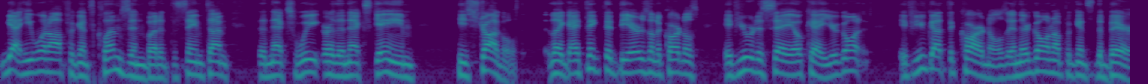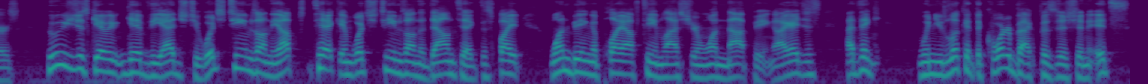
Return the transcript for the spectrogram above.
yeah, he went off against Clemson, but at the same time, the next week or the next game, he struggled. Like, I think that the Arizona Cardinals, if you were to say, okay, you're going if you've got the Cardinals and they're going up against the Bears, who you just give give the edge to? Which team's on the uptick and which team's on the downtick, despite one being a playoff team last year and one not being. I, I just I think when you look at the quarterback position, it's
